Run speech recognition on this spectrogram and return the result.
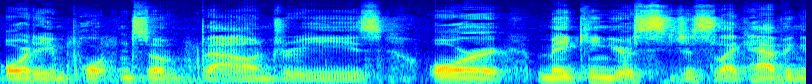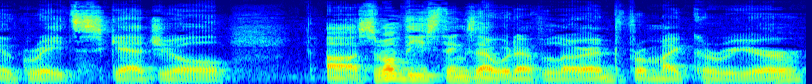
or the importance of boundaries or making your just like having a great schedule. Uh, some of these things I would have learned from my career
